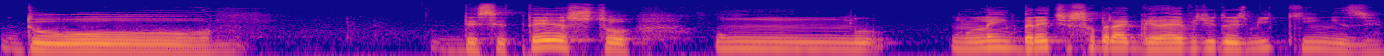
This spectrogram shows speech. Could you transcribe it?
do desse texto um, um lembrete sobre a greve de 2015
